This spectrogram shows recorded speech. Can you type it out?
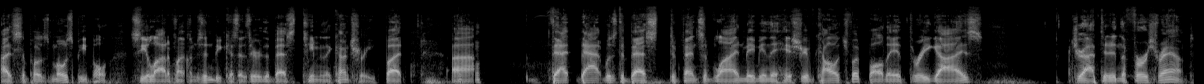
I suppose most people see a lot of Clemson because they're the best team in the country. But uh, that that was the best defensive line maybe in the history of college football. They had three guys drafted in the first round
